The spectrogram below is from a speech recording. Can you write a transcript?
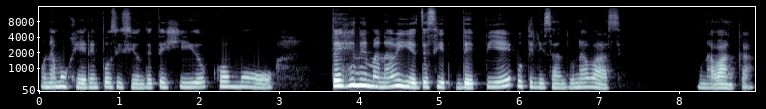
una mujer en posición de tejido como Tejen en Manaví, es decir, de pie utilizando una base, una banca,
